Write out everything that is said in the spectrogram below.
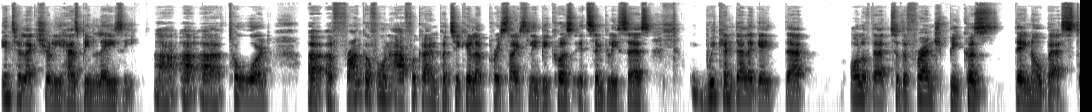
intellectually has been lazy toward uh, a francophone Africa in particular, precisely because it simply says we can delegate that all of that to the French because they know best,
